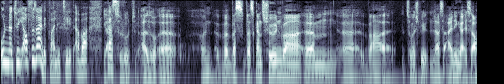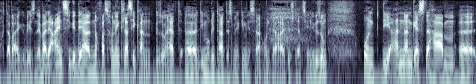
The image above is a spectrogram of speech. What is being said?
und natürlich auch für seine Qualität. Aber Ja, absolut. Also äh, und äh, was, was ganz schön war, ähm, äh, war zum Beispiel Lars Eininger ist auch dabei gewesen. Er war der Einzige, der noch was von den Klassikern gesungen hat. Er hat äh, die Moritatis Mercimessa und der Haifisch der Zähne gesungen. Und die anderen Gäste haben äh,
